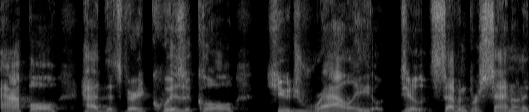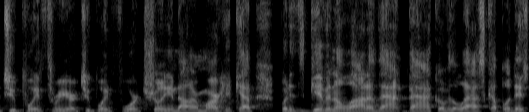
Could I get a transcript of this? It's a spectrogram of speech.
Apple had this very quizzical, huge rally, 7% on a 2.3 or 2.4 trillion dollar market cap, but it's given a lot of that back over the last couple of days.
